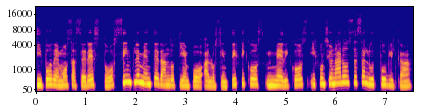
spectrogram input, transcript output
Y podemos hacer esto simplemente dando tiempo a los científicos, médicos y funcionarios de salud pública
